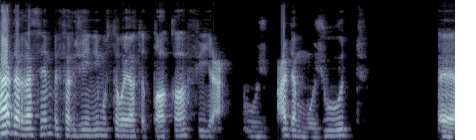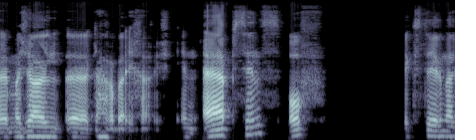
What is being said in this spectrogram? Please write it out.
هذا الرسم بفرجيني مستويات الطاقة في عدم وجود آه، مجال آه، كهربائي خارجي. In absence of external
